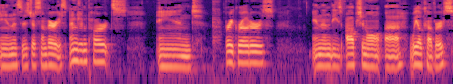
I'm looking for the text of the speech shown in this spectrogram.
and this is just some various engine parts and brake rotors. And then these optional uh, wheel covers.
